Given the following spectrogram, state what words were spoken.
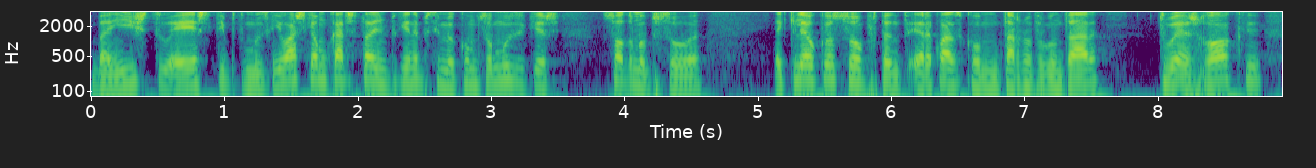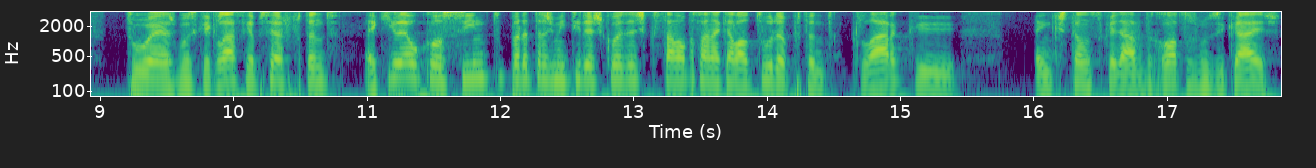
bem, isto é este tipo de música. Eu acho que é um bocado estranho, porque ainda por cima, como são músicas só de uma pessoa, aquilo é o que eu sou, portanto, era quase como estar-me a perguntar: tu és rock, tu és música clássica, percebes? Portanto, aquilo é o que eu sinto para transmitir as coisas que estavam a passar naquela altura. Portanto, claro que em questão, se calhar, de rótulos musicais,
